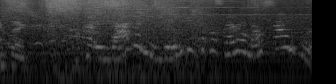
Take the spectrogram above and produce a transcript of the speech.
Minha flor. Exato, ninguém está postando não sai, pô.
